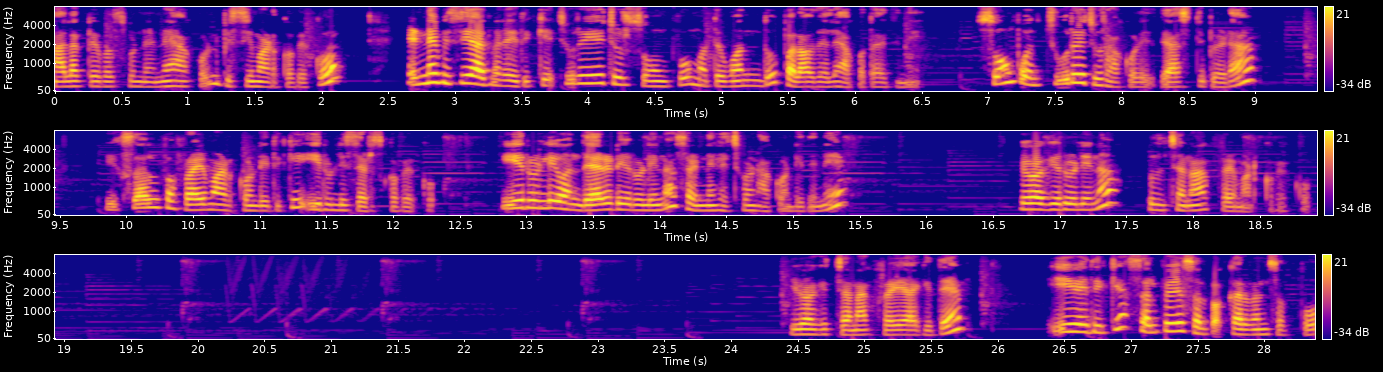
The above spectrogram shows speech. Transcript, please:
ನಾಲ್ಕು ಟೇಬಲ್ ಸ್ಪೂನ್ ಎಣ್ಣೆ ಹಾಕ್ಕೊಂಡು ಬಿಸಿ ಮಾಡ್ಕೋಬೇಕು. ಎಣ್ಣೆ ಬಿಸಿ ಆದಮೇಲೆ ಇದಕ್ಕೆ ಚೂರೇ ಚೂರು ಸೋಂಪು ಮತ್ತು ಒಂದು ಪಲಾವ್ದಲ್ಲಿ ಹಾಕೋತಾ ಇದ್ದೀನಿ. ಸೋಂಪು ಒಂದು ಚೂರೇ ಚೂರು ಹಾಕೊಳ್ಳಿ, ಜಾಸ್ತಿ ಬೇಡ. ಈಗ ಸ್ವಲ್ಪ ಫ್ರೈ ಮಾಡ್ಕೊಂಡಿದ್ದಕ್ಕೆ ಈರುಳ್ಳಿ ಸೇರಿಸ್ಕೋಬೇಕು. ಈರುಳ್ಳಿ ಒಂದೆರಡು ಈರುಳ್ಳಿನ ಸಣ್ಣಗೆ ಹೆಚ್ಕೊಂಡು ಹಾಕ್ಕೊಂಡಿದ್ದೀನಿ ಇವಾಗ ಈರುಳ್ಳಿನ ಫುಲ್ ಚೆನ್ನಾಗಿ ಫ್ರೈ ಮಾಡ್ಕೋಬೇಕು. ಇವಾಗ ಚೆನ್ನಾಗಿ ಫ್ರೈ ಆಗಿದೆ. ಈ ಇದಕ್ಕೆ ಸ್ವಲ್ಪ ಸ್ವಲ್ಪ ಕರ್ಬೇವಿನ ಸೊಪ್ಪು,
